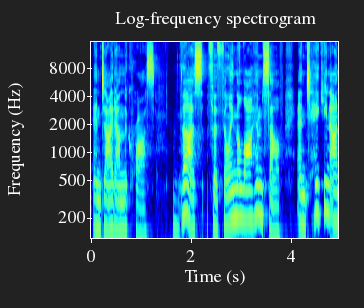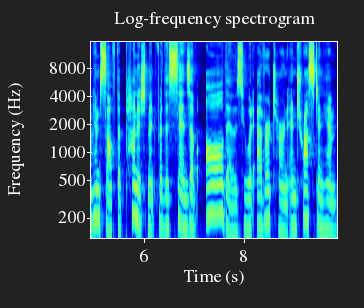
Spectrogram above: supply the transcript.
and died on the cross thus fulfilling the law himself and taking on himself the punishment for the sins of all those who would ever turn and trust in him.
